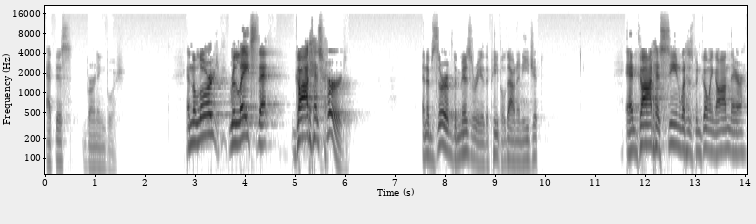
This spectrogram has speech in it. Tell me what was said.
at this burning bush. And the Lord relates that God has heard and observed the misery of the people down in Egypt. And God has seen what has been going on there.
